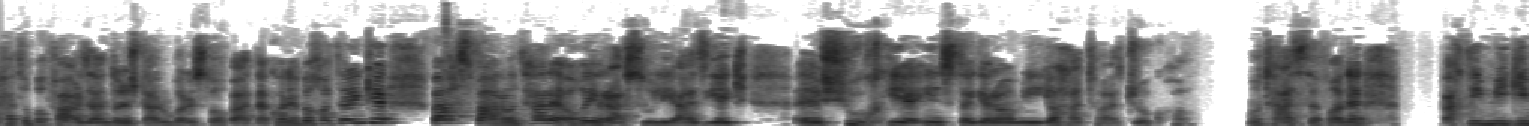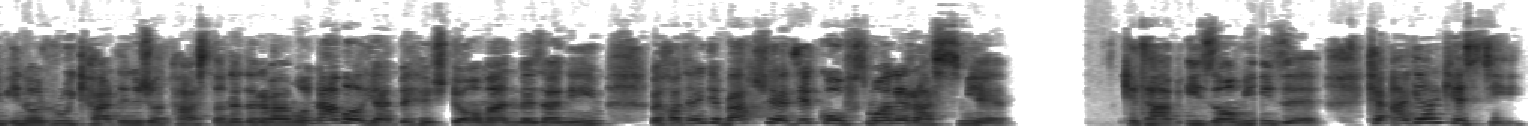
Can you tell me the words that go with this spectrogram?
حتی با فرزندانش در اون باره صحبت نکنه. به خاطر اینکه بحث فراتر آقای رسولی از یک شوخی اینستاگرامی یا حتی از جوک ها متاسفانه وقتی میگیم اینا روی کرده نجات پرستانه داره و ما نباید بهش دامن بزنیم به خاطر اینکه بخشی از یک گفتمان رسمیه که تبعیض‌آمیزه که اگر کسی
